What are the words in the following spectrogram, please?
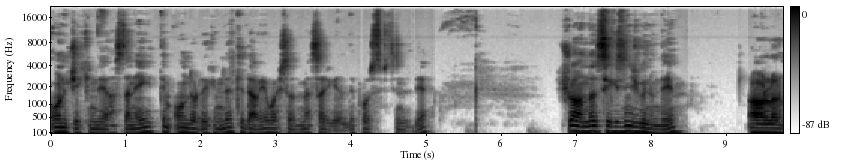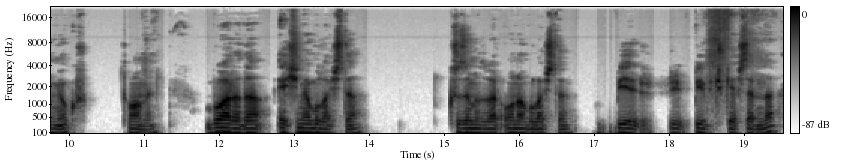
13 Ekim'de hastaneye gittim. 14 Ekim'de tedaviye başladım. Mesaj geldi pozitifsiniz diye. Şu anda 8. günümdeyim. Ağrılarım yok. Tamamen. Bu arada eşime bulaştı. Kızımız var ona bulaştı. Bir, bir buçuk yaşlarında.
